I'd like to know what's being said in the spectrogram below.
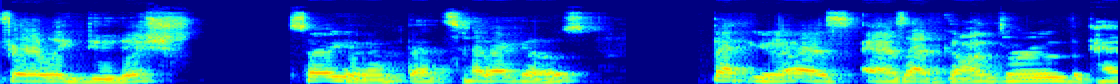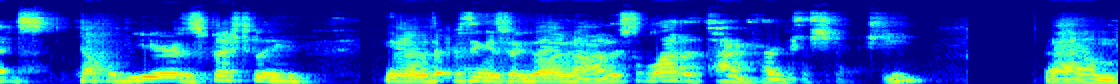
fairly dudeish. So you know, that's how that goes. But you know, as as I've gone through the past couple of years, especially you know, with everything that's been going on, there's a lot of time for introspection. Um,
